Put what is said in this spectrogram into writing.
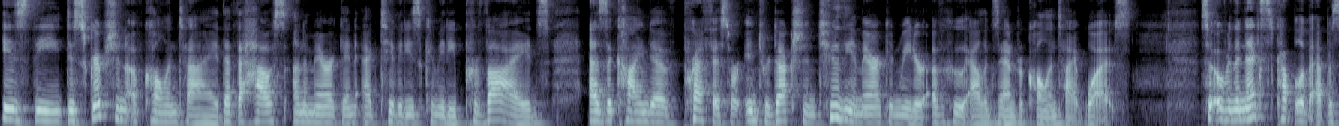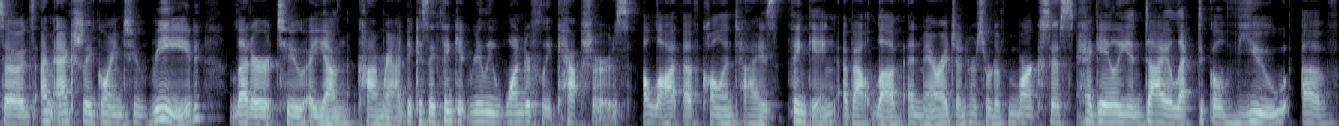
is the description of Kollontai that the House Un American Activities Committee provides as a kind of preface or introduction to the American reader of who Alexandra Kollontai was. So, over the next couple of episodes, I'm actually going to read Letter to a Young Comrade because I think it really wonderfully captures a lot of Kollontai's thinking about love and marriage and her sort of Marxist Hegelian dialectical view of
